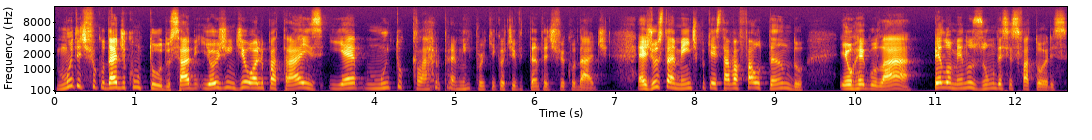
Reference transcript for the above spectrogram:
muita dificuldade com tudo, sabe? E hoje em dia eu olho para trás e é muito claro para mim por que eu tive tanta dificuldade. É justamente porque estava faltando eu regular pelo menos um desses fatores:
